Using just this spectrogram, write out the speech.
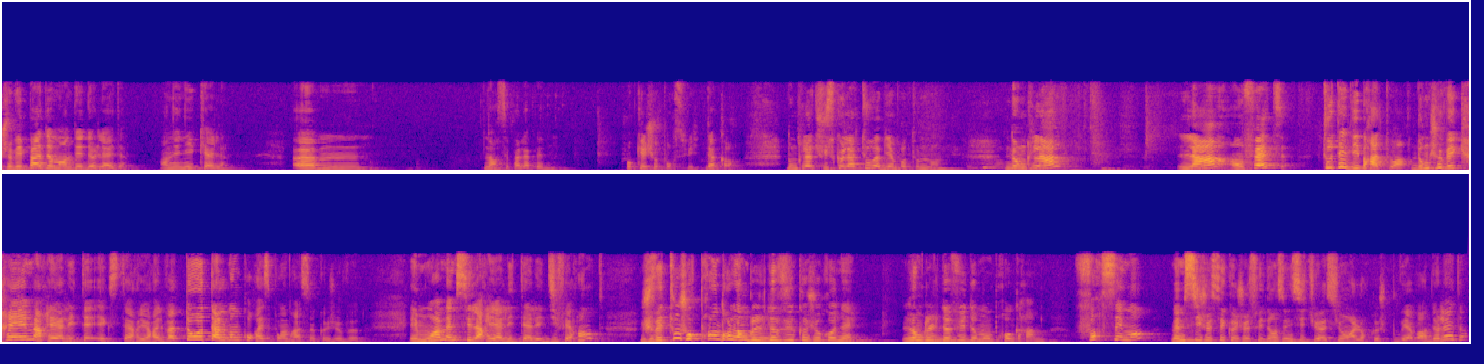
je ne vais pas demander de l'aide. On est nickel. non, c'est pas la peine. Ok, je poursuis. D'accord. Donc là, jusque-là, tout va bien pour tout le monde. Donc là, là, en fait, tout est vibratoire. Donc je vais créer ma réalité extérieure. Elle va totalement correspondre à ce que je veux. Et moi, même si la réalité, elle est différente, je vais toujours prendre l'angle de vue que je connais, l'angle de vue de mon programme. Forcément, même si je sais que je suis dans une situation alors que je pouvais avoir de l'aide, hein,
